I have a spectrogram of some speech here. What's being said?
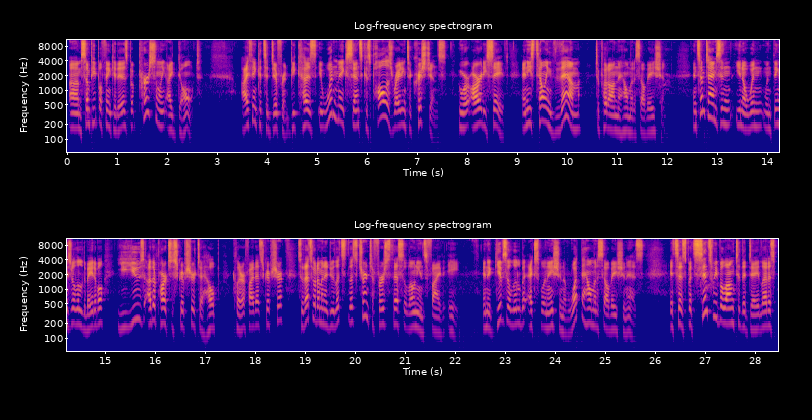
Um, some people think it is, but personally, I don't. I think it's a different because it wouldn't make sense because Paul is writing to Christians who are already saved. And he's telling them to put on the helmet of salvation. And sometimes in, you know, when, when things are a little debatable, you use other parts of scripture to help clarify that scripture. So that's what I'm going to do. Let's let's turn to 1 Thessalonians 5 8. And it gives a little bit explanation of what the helmet of salvation is. It says, But since we belong to the day, let us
